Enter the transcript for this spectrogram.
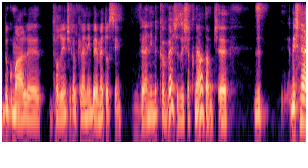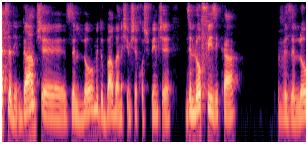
דוגמה לדברים שכלכלנים באמת עושים, ואני מקווה שזה ישכנע אותם, שזה, משני הצדדים, גם שזה לא מדובר באנשים שחושבים שזה לא פיזיקה, וזה לא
